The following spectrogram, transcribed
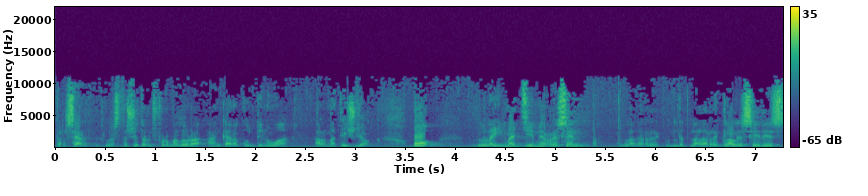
Per cert, l'estació transformadora encara continua al mateix lloc. O la imatge més recent, la d'arreglar les ceres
